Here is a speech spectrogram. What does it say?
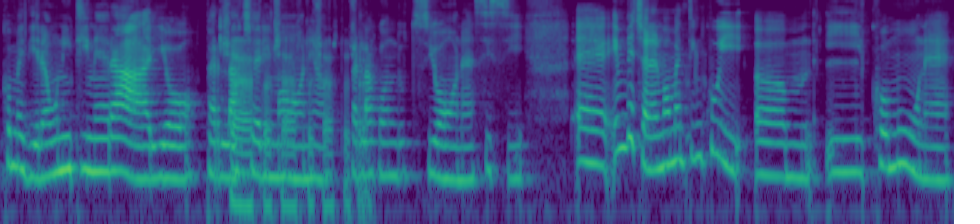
come dire, un itinerario per certo, la certo, cerimonia, certo, certo, per la conduzione, sì sì. E invece nel momento in cui um, il comune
